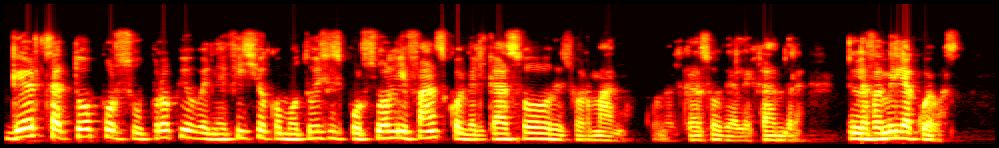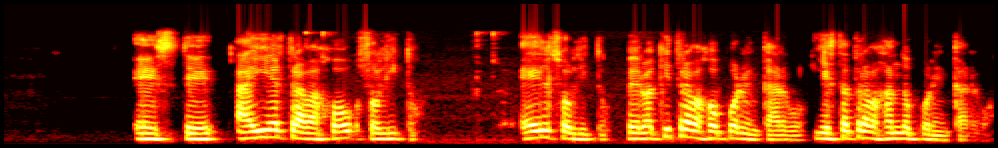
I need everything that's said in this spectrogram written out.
Gertz actuó por su propio beneficio, como tú dices, por su OnlyFans con el caso de su hermano, con el caso de Alejandra, de la familia Cuevas. Este, ahí él trabajó solito, él solito, pero aquí trabajó por encargo y está trabajando por encargo.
